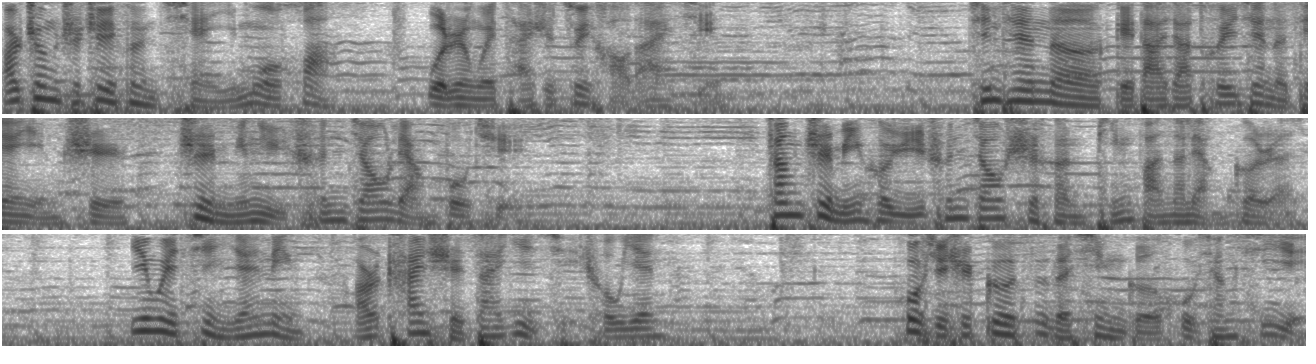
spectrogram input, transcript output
而正是这份潜移默化，我认为才是最好的爱情。今天呢，给大家推荐的电影是《志明与春娇》两部曲。张志明和余春娇是很平凡的两个人，因为禁烟令而开始在一起抽烟。或许是各自的性格互相吸引，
